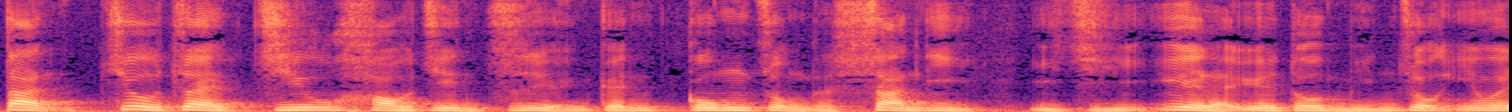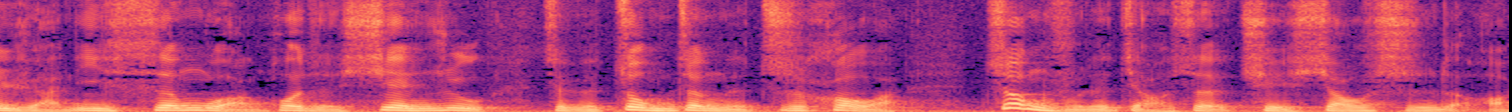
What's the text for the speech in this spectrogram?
但就在几乎耗尽资源、跟公众的善意，以及越来越多民众因为染疫身亡或者陷入这个重症了之后啊，政府的角色却消失了啊！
